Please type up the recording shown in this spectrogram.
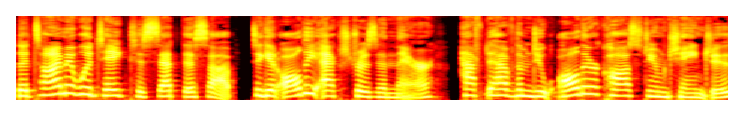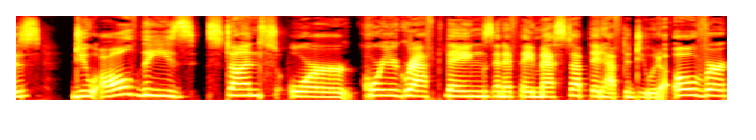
the time it would take to set this up, to get all the extras in there, have to have them do all their costume changes, do all these stunts or choreographed things. And if they messed up, they'd have to do it over.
